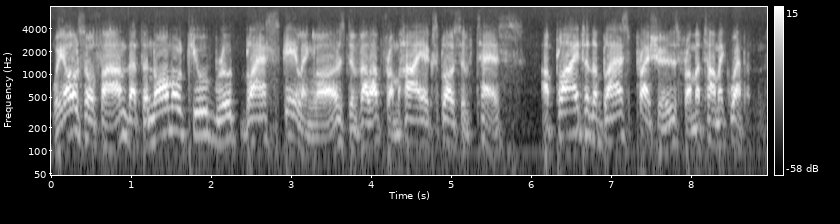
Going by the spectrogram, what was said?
We also found that the normal cube root blast scaling laws developed from high explosive tests apply to the blast pressures from atomic weapons.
